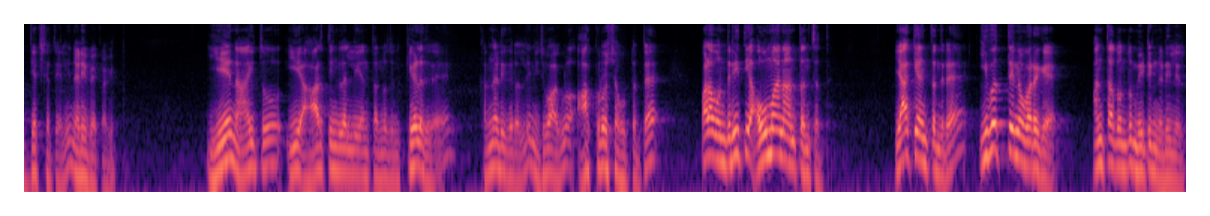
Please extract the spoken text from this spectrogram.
ಅಧ್ಯಕ್ಷತೆಯಲ್ಲಿ ನಡಿಬೇಕಾಗಿತ್ತು. ಏನಾಯಿತು ಈ ಆರು ತಿಂಗಳಲ್ಲಿ ಅಂತ ಅನ್ನೋದನ್ನು ಕೇಳಿದ್ರೆ ಕನ್ನಡಿಗರಲ್ಲಿ ನಿಜವಾಗ್ಲೂ ಆಕ್ರೋಶ ಹುಟ್ಟುತ್ತೆ. ಭಾಳ ಒಂದು ರೀತಿ ಅವಮಾನ ಅಂತ ಅನ್ಸುತ್ತೆ. ಯಾಕೆ ಅಂತಂದರೆ ಇವತ್ತಿನವರೆಗೆ ಅಂಥದ್ದೊಂದು ಮೀಟಿಂಗ್ ನಡೀಲಿಲ್ಲ.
